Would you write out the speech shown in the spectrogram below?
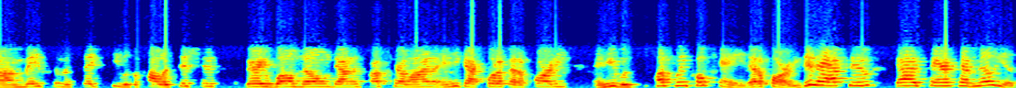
um, made some mistakes. He was a politician, very well known down in South Carolina, and he got caught up at a party, and he was hustling cocaine at a party. Didn't have to. Guy's parents had millions,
